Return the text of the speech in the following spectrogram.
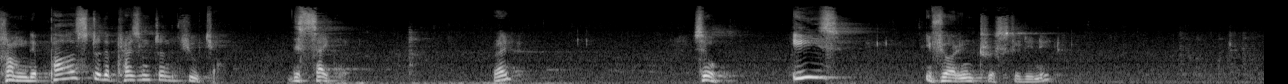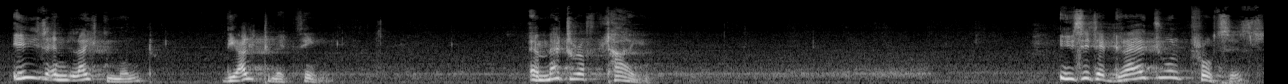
from the past to the present and the future. This cycle. Right? So, is, if you are interested in it, is enlightenment the ultimate thing? A matter of time. Is it a gradual process,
